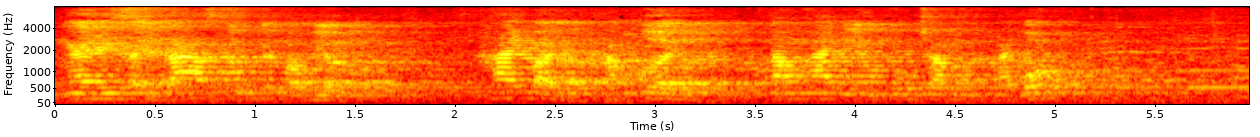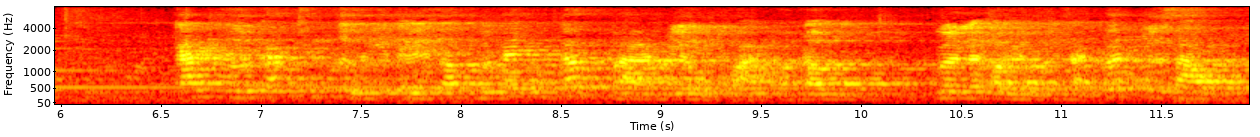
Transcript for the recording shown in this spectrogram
Ngày xảy ra sự kiện bảo hiểm 27 tháng 10 năm 2021 căn cứ các chứng từ y tế do quý khách cung cấp và điều khoản hợp đồng, quyền lợi bảo hiểm được giải quyết như sau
